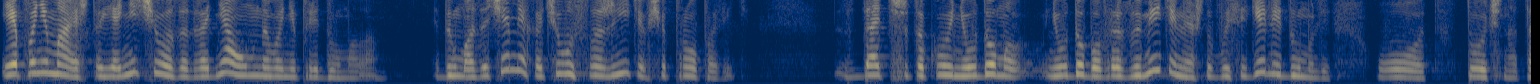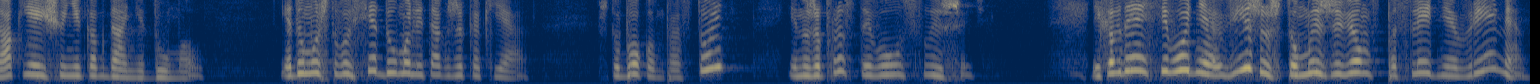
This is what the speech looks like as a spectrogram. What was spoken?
Я понимаю, что я ничего за два дня умного не придумала. думаю, а зачем я хочу усложнить вообще проповедь? Сдать что такое неудобно, неудобовразумительное, чтобы вы сидели и думали, вот, точно, так я еще никогда не думал. Я думаю, что вы все думали так же, как я, что Бог, Он простой, и нужно просто Его услышать. И когда я сегодня вижу, что мы живем в последнее время,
